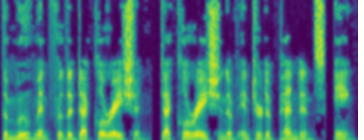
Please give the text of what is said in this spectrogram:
The movement for the Declaration, Declaration of Interdependence, Inc.,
